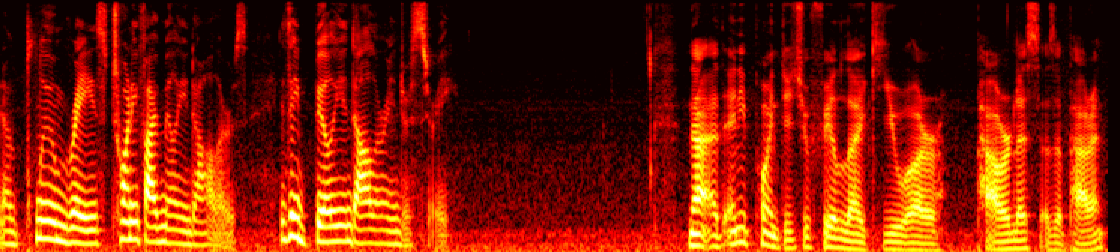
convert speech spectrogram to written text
You know, Plume raised $25 million. It's a billion dollar industry. Now, at any point, did you feel like you are powerless as a parent?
